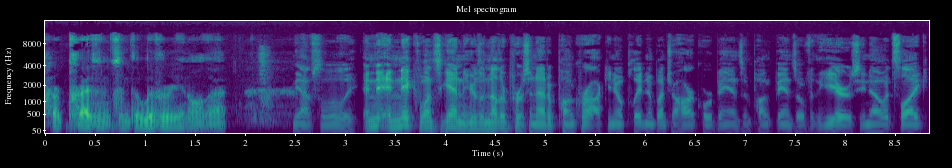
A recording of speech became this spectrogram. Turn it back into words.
her presence and delivery and all that. Yeah, absolutely. And, and Nick, once again, here's another person out of punk rock. You know, played in a bunch of hardcore bands and punk bands over the years. You know, it's like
